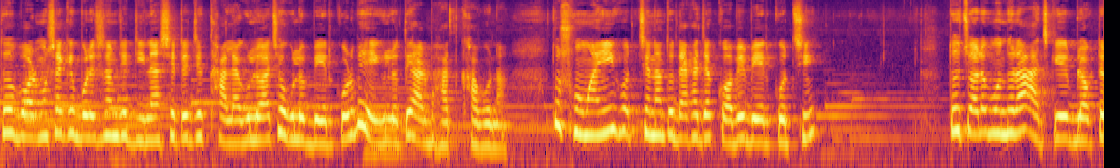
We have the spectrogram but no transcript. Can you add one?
তো বর্মশাইকে বলেছিলাম যে ডিনার সেটের যে থালাগুলো আছে, ওগুলো বের করবে। এগুলোতে আর ভাত খাব না। তো সময়ই হচ্ছে না। তো দেখা যাক কবে বের করছি। তো চলো বন্ধুরা, আজকের ব্লগটা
